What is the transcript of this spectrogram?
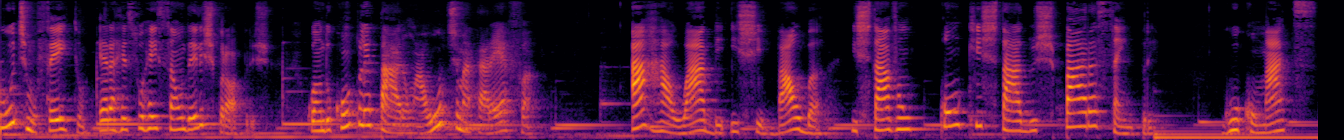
O último feito era a ressurreição deles próprios. Quando completaram a última tarefa, Ahawab e Xibalba estavam conquistados para sempre. Gukumats,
